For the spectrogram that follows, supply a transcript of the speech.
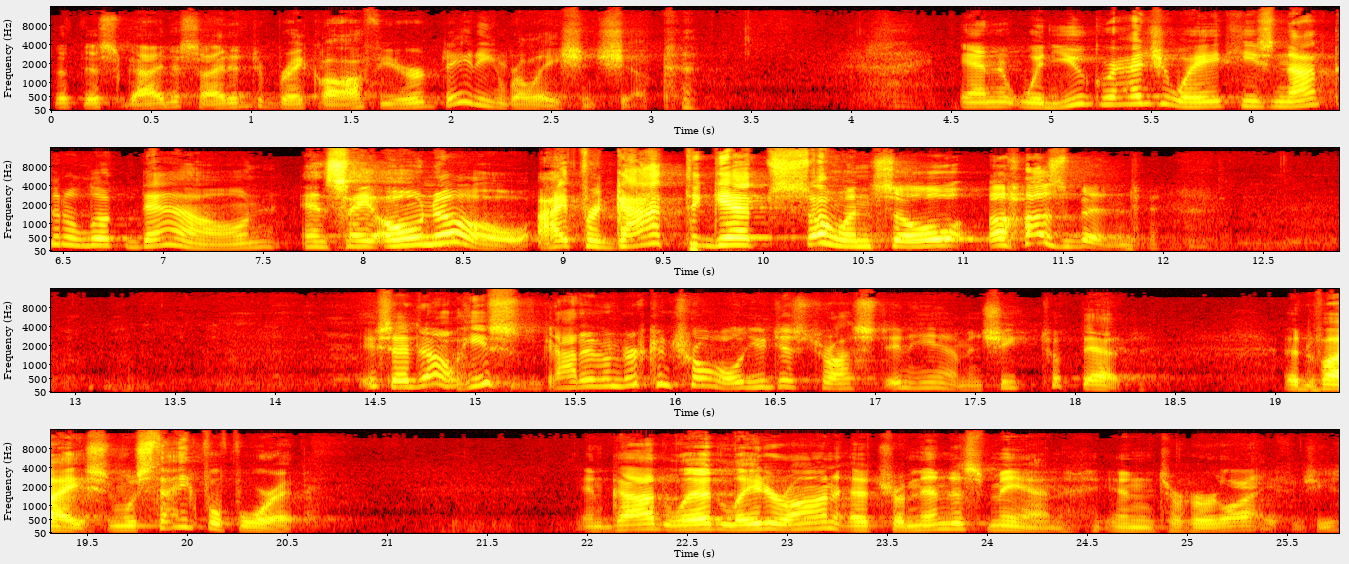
that this guy decided to break off your dating relationship. And when you graduate, he's not going to look down and say, Oh no, I forgot to get so and so a husband. He said, No, he's got it under control. You just trust in him. And she took that advice and was thankful for it. And God led later on a tremendous man into her life. And she's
